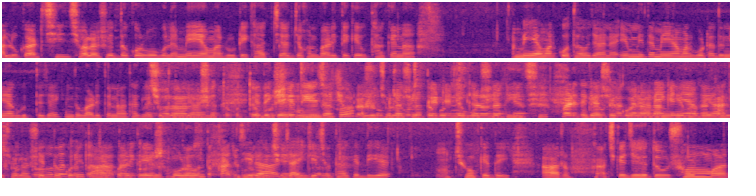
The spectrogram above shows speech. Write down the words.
আলু কাটছি ছোলা সেদ্ধ করব বলে মেয়ে আমার রুটি খাচ্ছে। আর যখন বাড়িতে কেউ থাকে না মেয়ে আমার কোথাও যায় না। এমনিতে মেয়ে আমার গোটা দুনিয়া ঘুরতে যায় কিন্তু বাড়িতে না থাকলে কোথাও আলু যায় না। এদিকে দেখো ছোলা আলু ছোলা সেদ্ধ করতে এখন দিয়েছি। গ্যাসে করে আর আমি এভাবেই আলু ছোলা সেদ্ধ করি তারপরে তেল ফোড়ন জিরা যাই কিছু থাকে দিয়ে ছুঁকে দিই। আর আজকে যেহেতু সোমবার,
